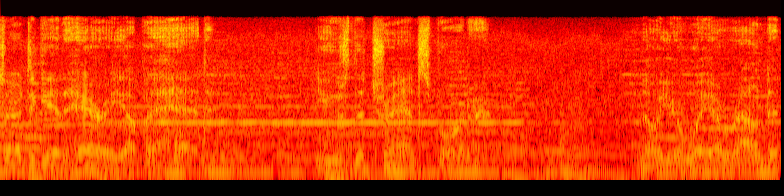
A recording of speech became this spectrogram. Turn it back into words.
Start to get hairy up ahead, use the transporter. Know your way around it?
